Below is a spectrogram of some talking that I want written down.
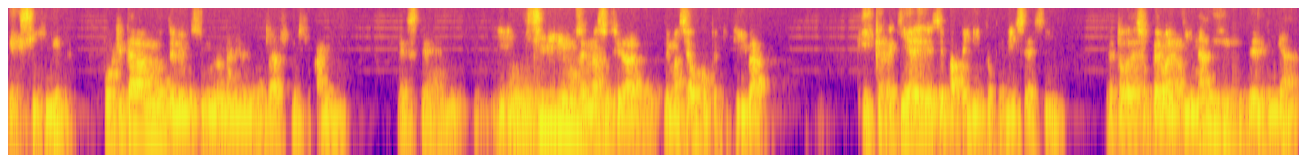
exigir, porque cada uno tenemos una manera de encontrar nuestro camino. Este, y, y si vivimos en una sociedad demasiado competitiva, y que requiere de ese papelito que dices y de todo eso. Pero al final del día,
